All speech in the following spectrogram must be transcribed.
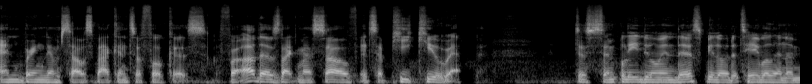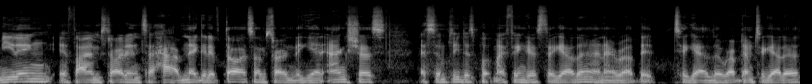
and bring themselves back into focus. For others, like myself, it's a PQ rep just simply doing this below the table in a meeting, if I'm starting to have negative thoughts, I'm starting to get anxious, I simply just put my fingers together and I rub it together, rub them together,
